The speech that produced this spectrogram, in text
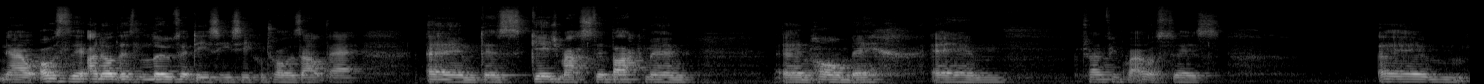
Now, obviously, I know there's loads of DCC controllers out there. Um, there's Gauge Master, Bachmann, um, Hornby, um, trying to think what else is. Um,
